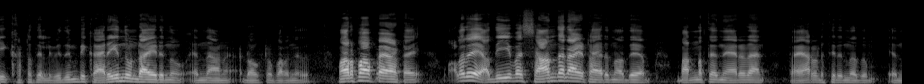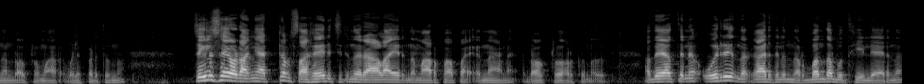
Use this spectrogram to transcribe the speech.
ഈ ഘട്ടത്തിൽ വിതുമ്പി കരയുന്നുണ്ടായിരുന്നു എന്നാണ് ഡോക്ടർ പറഞ്ഞത്. മാർപ്പാപ്പയാട്ടെ വളരെ അതീവ ശാന്തനായിട്ടായിരുന്നു അദ്ദേഹം മരണത്തെ നേരിടാൻ തയ്യാറെടുത്തിരുന്നതും എന്നും ഡോക്ടർമാർ വെളിപ്പെടുത്തുന്നു. ചികിത്സയോട് അങ്ങേയറ്റം സഹകരിച്ചിരുന്ന ഒരാളായിരുന്നു മാർപ്പാപ്പ എന്നാണ് ഡോക്ടർ ഓർക്കുന്നത്. അദ്ദേഹത്തിന് ഒരു കാര്യത്തിലും നിർബന്ധ ബുദ്ധിയില്ലായിരുന്നു.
